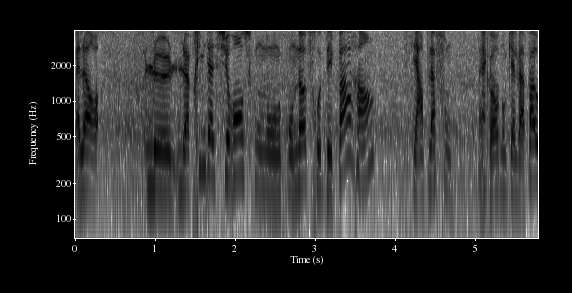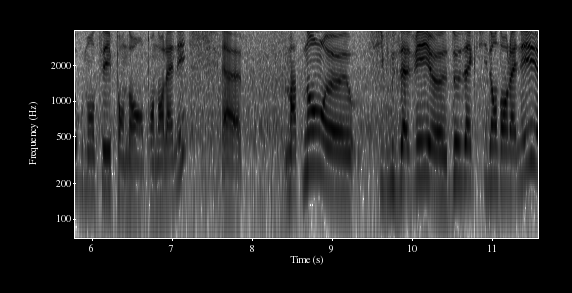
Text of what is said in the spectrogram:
alors, la prime d'assurance qu'on offre au départ, hein, c'est un plafond. D'accord Donc elle ne va pas augmenter pendant, pendant l'année. Euh, maintenant, euh, si vous avez euh, deux accidents dans l'année,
